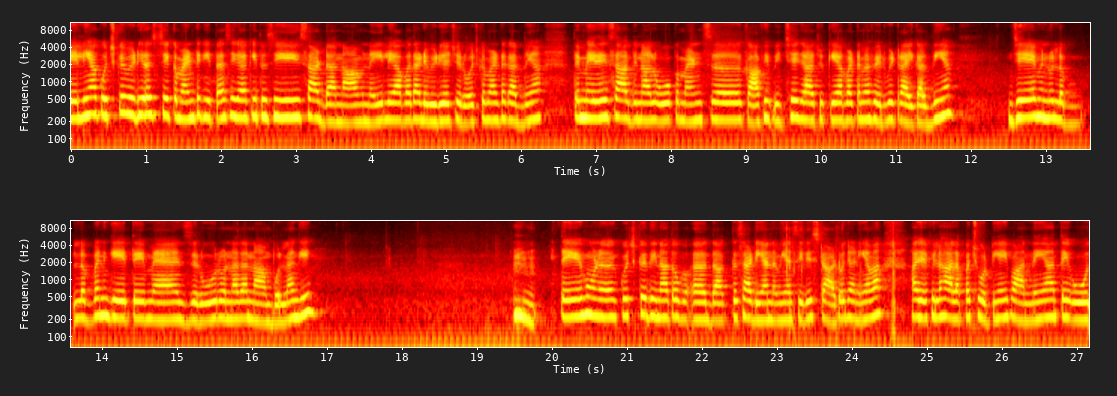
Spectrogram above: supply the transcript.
ਪਹਿਲੀਆਂ ਕੁਝ ਕੁ ਵੀਡੀਓਜ਼ 'ਚ ਕਮੈਂਟ ਕੀਤਾ ਸੀਗਾ ਕਿ ਤੁਸੀਂ ਸਾਡਾ ਨਾਮ ਨਹੀਂ ਲਿਆ, ਆਪਾਂ ਤੁਹਾਡੇ ਵੀਡੀਓ 'ਚ ਰੋਜ਼ ਕਮੈਂਟ ਕਰਦੇ ਆ ਤੇ ਮੇਰੇ ਹਿਸਾਬ ਦੇ ਨਾਲ ਉਹ ਕਮੈਂਟਸ ਕਾਫੀ ਪਿੱਛੇ ਜਾ ਚੁੱਕੇ ਆ ਬਟ ਮੈਂ ਫਿਰ ਵੀ ਟਰਾਈ ਕਰਦੀ ਆ ਜੇ ਮੈਨੂੰ ਲੱਭ- ਲੱਭਣਗੇ ਤੇ ਮੈਂ ਜ਼ਰੂਰ ਉਹਨਾਂ ਦਾ ਨਾਮ ਬੋਲਾਂਗੀ। ਤੇ ਹੁਣ ਕੁਝ ਕੁ ਦਿਨਾਂ ਤੋਂ ਤੱਕ ਸਾਡੀਆਂ ਨਵੀਆਂ ਸੀਰੀਜ਼ ਸਟਾਰਟ ਹੋ ਜਾਣੀਆਂ ਵਾ। ਹਜੇ ਫਿਲਹਾਲ ਆਪਾਂ ਛੋਟੀਆਂ ਹੀ ਪਾਉਂਦੇ ਆ ਤੇ ਉਹ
